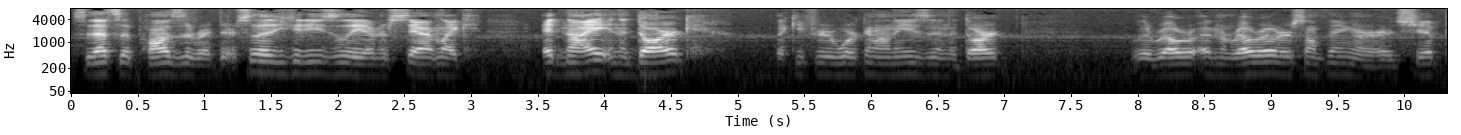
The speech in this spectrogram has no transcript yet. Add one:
So that's a positive right there. So that you could easily understand, like at night in the dark, like if you're working on these in the dark, with a railroad on a railroad or something or a ship,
